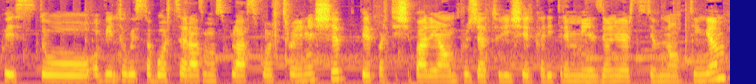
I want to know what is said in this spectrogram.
questo, ho vinto questa borsa Erasmus Plus for Traineeship per partecipare a un progetto di ricerca di tre mesi all'University of Nottingham.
